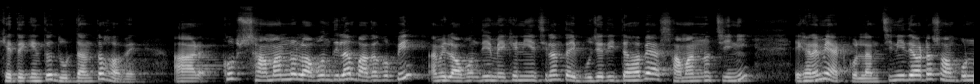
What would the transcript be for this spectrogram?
খেতে কিন্তু দুর্দান্ত হবে। আর খুব সামান্য লবণ দিলাম বাঁধাকপি। আমি লবণ দিয়ে মেখে নিয়েছিলাম, তাই বুঝে দিতে হবে। আর সামান্য চিনি এখানে আমি অ্যাড করলাম। চিনি দেওয়াটা সম্পূর্ণ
